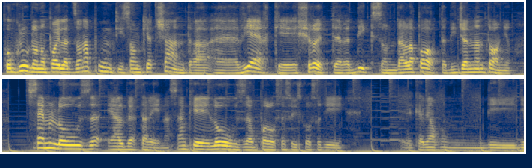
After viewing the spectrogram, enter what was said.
Concludono poi la zona punti Sonchia Chantra, eh, Vierche, Schröter, Dixon, Dalla Porta, Di Giannantonio, Sam Lowe's e Albert Arenas. Anche Lowe's è un po' lo stesso discorso di, eh, abbiamo di, di,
